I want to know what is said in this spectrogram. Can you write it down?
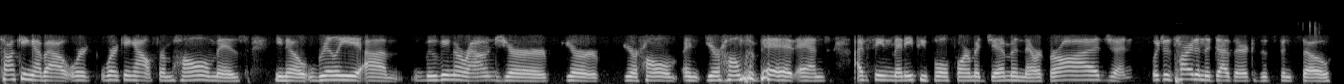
talking about work, working out from home is you know really um, moving around your your your home and your home a bit. And i've seen many people form a gym in their garage and which is hard in the desert because it's been so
